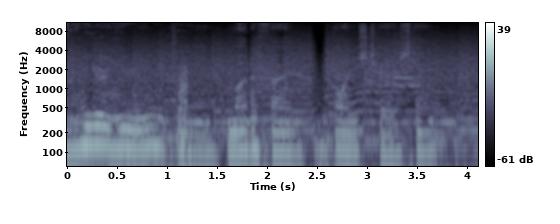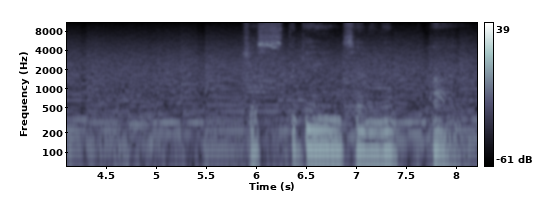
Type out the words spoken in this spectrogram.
Now you're hearing the modified orange terror stamp. Just the gain setting it high.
